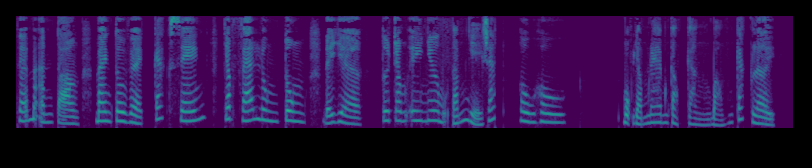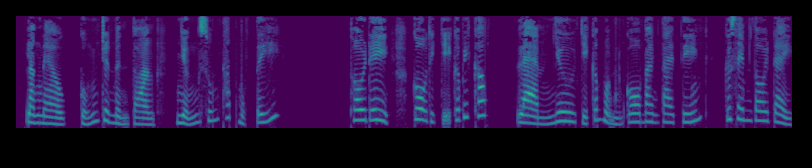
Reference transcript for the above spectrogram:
thế mà anh Toàn mang tôi về cắt xén, chấp phá lung tung, để giờ tôi trông y như một tấm dễ sách, hô hô Một giọng nam cọc cằn bỗng cắt lời, lần nào cũng trên mình Toàn, những xuống thấp một tí. Thôi đi, cô thì chỉ có biết khóc, làm như chỉ có một cô mang tai tiếng, cứ xem tôi đầy,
